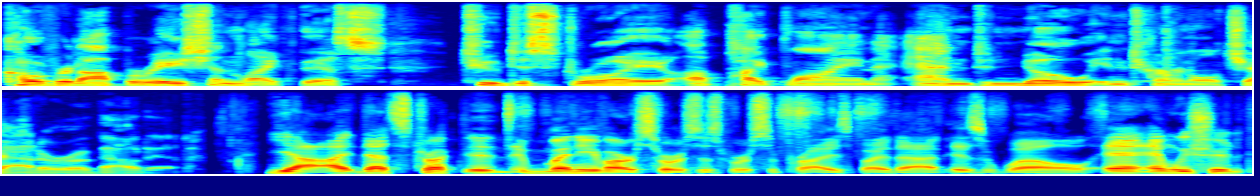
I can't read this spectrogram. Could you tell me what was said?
covert operation like this to destroy a pipeline and no internal chatter about it. Yeah, I, that struck many of our sources were surprised by that as well, and, and we should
